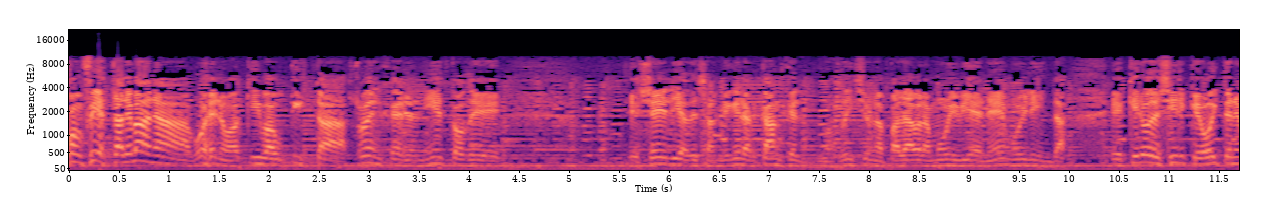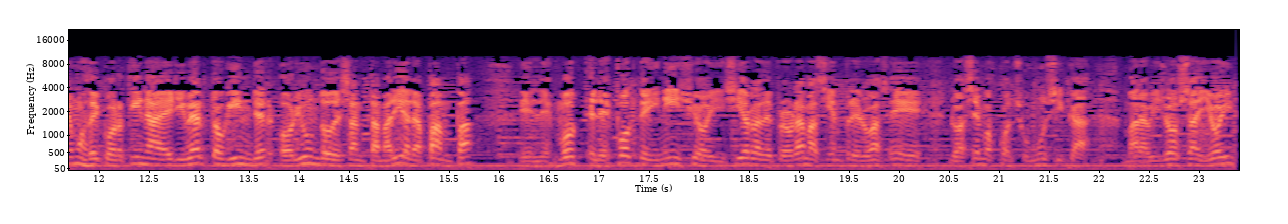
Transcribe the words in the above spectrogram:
Con fiesta alemana. Bueno, aquí Bautista Schwenger, el nieto de, de Celia de San Miguel Arcángel, nos dice una palabra muy bien, ¿eh? muy linda. Eh, quiero decir que hoy tenemos de cortina a Heriberto Ginder, oriundo de Santa María La Pampa. El spot, el spot de inicio y cierre del programa siempre lo hace, lo hacemos con su música maravillosa y hoy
